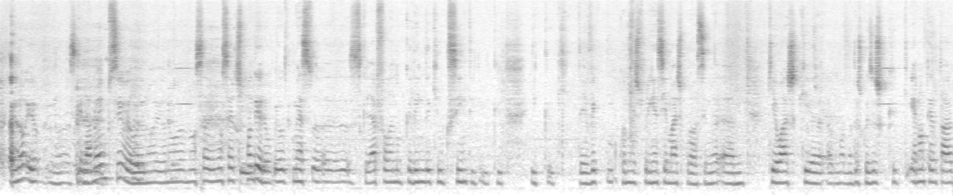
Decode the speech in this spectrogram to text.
Eu não, eu, não, se calhar não é impossível, eu não, eu não, não, sei, não sei responder. Eu, eu começo, uh, se calhar, falando um bocadinho daquilo que sinto e que, e que, que tem a ver com a minha experiência mais próxima, um, que eu acho que é uma das coisas que, é não, tentar,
